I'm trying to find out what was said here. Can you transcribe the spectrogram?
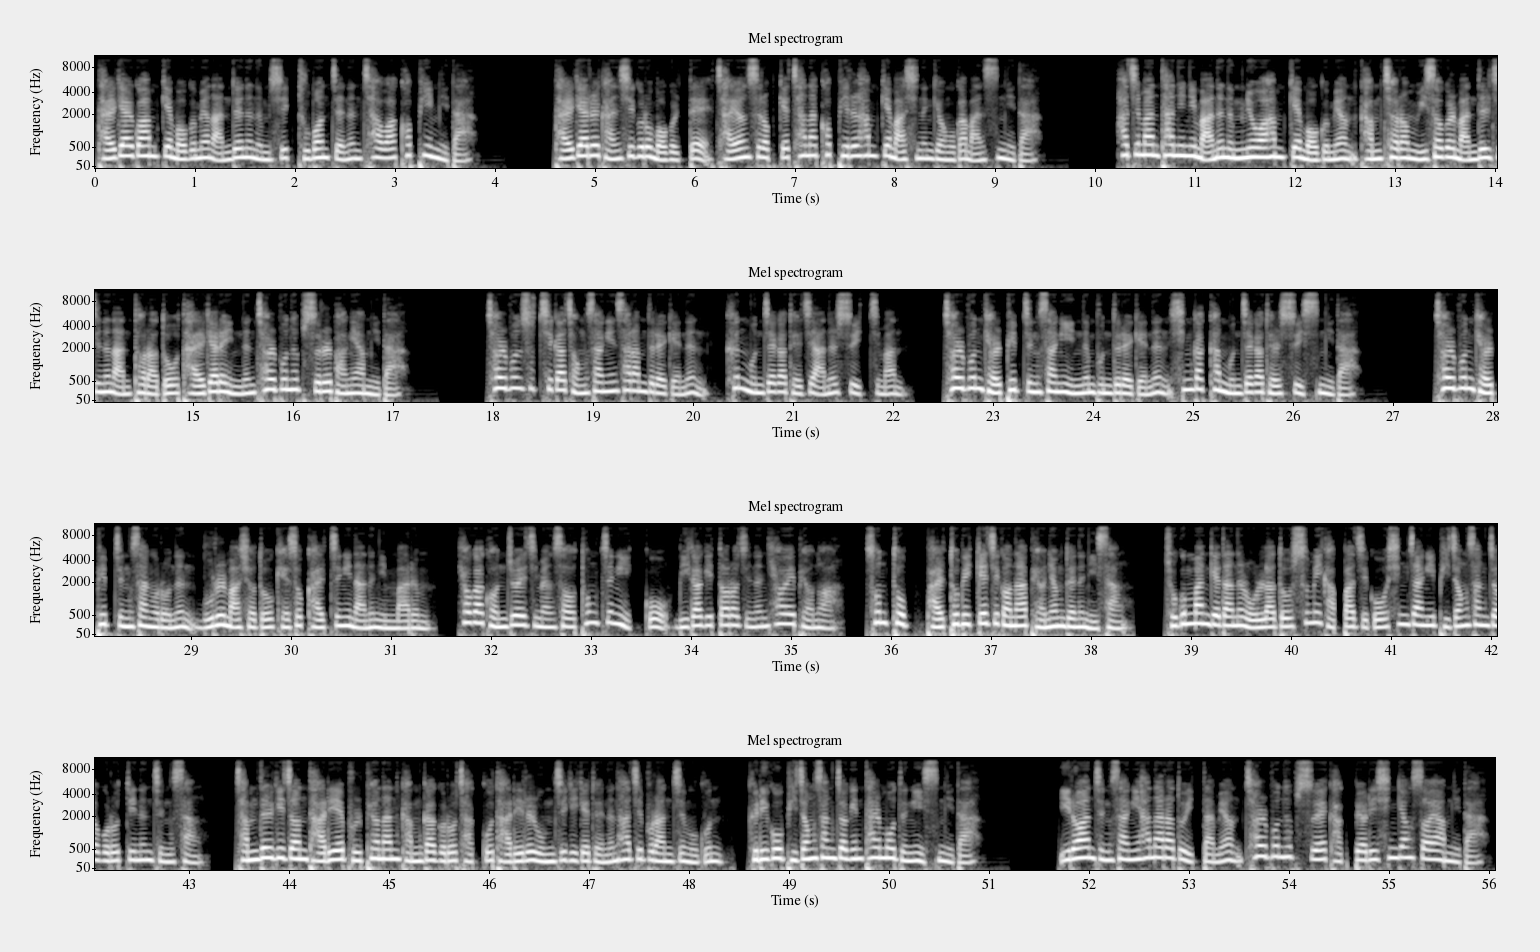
달걀과 함께 먹으면 안 되는 음식 두 번째는 차와 커피입니다. 달걀을 간식으로 먹을 때 자연스럽게 차나 커피를 함께 마시는 경우가 많습니다. 하지만 탄닌이 많은 음료와 함께 먹으면 감처럼 위석을 만들지는 않더라도 달걀에 있는 철분 흡수를 방해합니다. 철분 수치가 정상인 사람들에게는 큰 문제가 되지 않을 수 있지만 철분 결핍 증상이 있는 분들에게는 심각한 문제가 될 수 있습니다. 철분 결핍 증상으로는 물을 마셔도 계속 갈증이 나는 입마름, 혀가 건조해지면서 통증이 있고 미각이 떨어지는 혀의 변화, 손톱, 발톱이 깨지거나 변형되는 이상, 조금만 계단을 올라도 숨이 가빠지고 심장이 비정상적으로 뛰는 증상, 잠들기 전 다리에 불편한 감각으로 자꾸 다리를 움직이게 되는 하지불안 증후군, 그리고 비정상적인 탈모 등이 있습니다. 이러한 증상이 하나라도 있다면 철분 흡수에 각별히 신경 써야 합니다.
